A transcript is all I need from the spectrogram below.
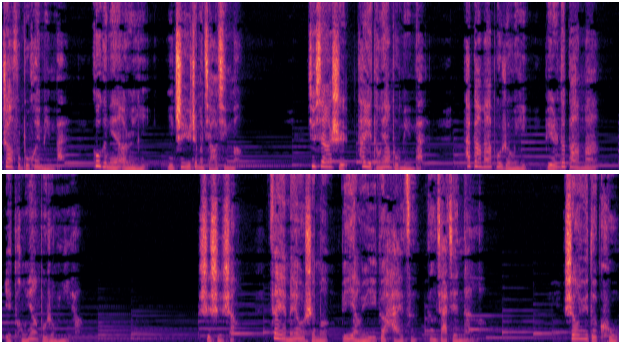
丈夫不会明白，过个年而已，你至于这么矫情吗？就像是他也同样不明白，他爸妈不容易，别人的爸妈也同样不容易呀。事实上，再也没有什么比养育一个孩子更加艰难了。生育的苦，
